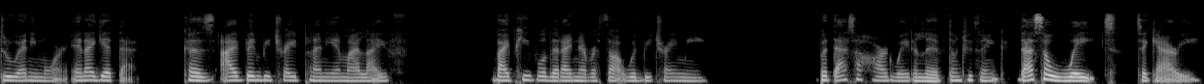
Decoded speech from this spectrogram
through anymore. And I get that. because I've been betrayed plenty in my life by people that I never thought would betray me. But that's a hard way to live, don't you think? That's a weight to carry.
